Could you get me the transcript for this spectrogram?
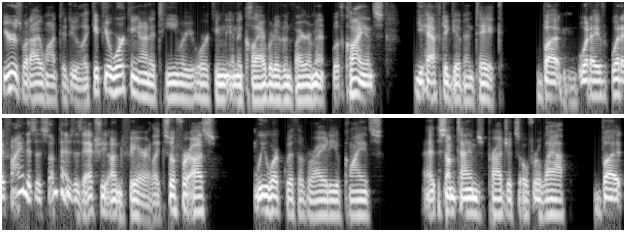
here's what i want to do like if you're working on a team or you're working in a collaborative environment with clients you have to give and take but mm-hmm. what i what i find is that sometimes it's actually unfair like so for us we work with a variety of clients uh, sometimes projects overlap but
